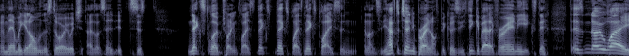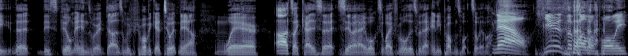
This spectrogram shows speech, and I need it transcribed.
and then we get on with the story, which, as I said, it's just next globe trotting place, next next place, next place, and and I said you have to turn your brain off because you think about it for any extent. There's no way that this film ends where it does, and we should probably get to it now, Hmm. where oh, it's okay. The CIA walks away from all this without any problems whatsoever. Now, here's the problem, Paulie.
